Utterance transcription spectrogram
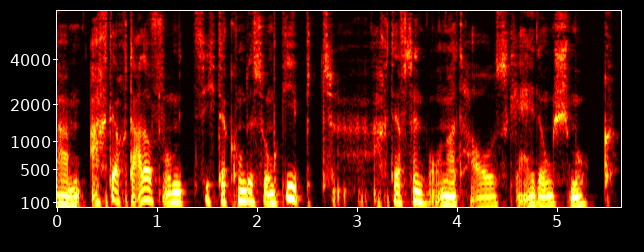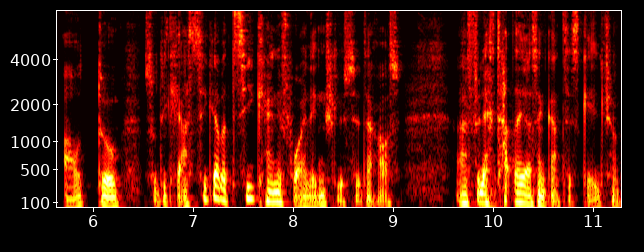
Ähm, achte auch darauf, womit sich der Kunde so umgibt. Achte auf sein Wohnort, Haus, Kleidung, Schmuck, Auto, so die Klassiker, aber zieh keine vorherigen Schlüsse daraus. Äh, vielleicht hat er ja sein ganzes Geld schon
